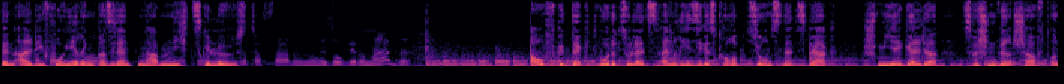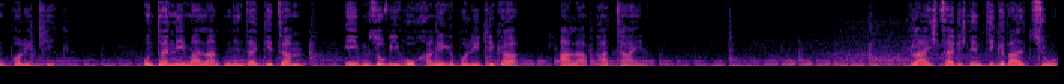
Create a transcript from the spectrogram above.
Denn all die vorherigen Präsidenten haben nichts gelöst. Aufgedeckt wurde zuletzt ein riesiges Korruptionsnetzwerk, Schmiergelder zwischen Wirtschaft und Politik. Unternehmer landen hinter Gittern, ebenso wie hochrangige Politiker aller Parteien. Gleichzeitig nimmt die Gewalt zu.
